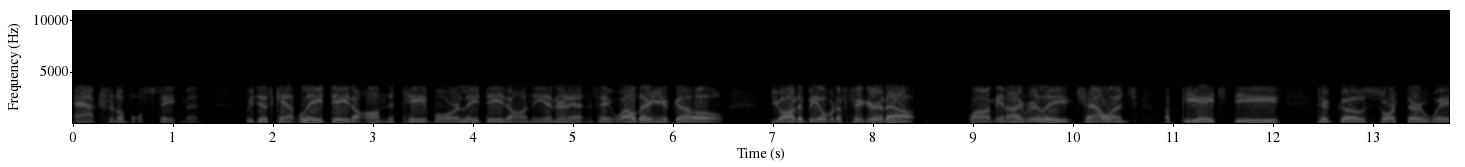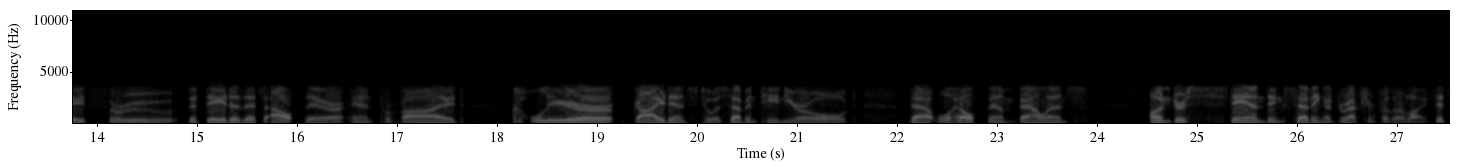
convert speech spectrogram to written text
actionable statement. We just can't lay data on the table or lay data on the internet and say, well, there you go. You ought to be able to figure it out. Well, I mean, I really challenge a PhD to go sort their way through the data that's out there and provide clear guidance to a 17 year old that will help them balance understanding setting a direction for their life. It's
